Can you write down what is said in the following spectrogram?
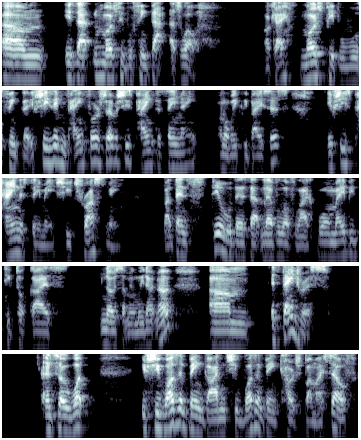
um, is that most people think that as well. Okay, most people will think that if she's even paying for a service, she's paying to see me on a weekly basis. If she's paying to see me, she trusts me. But then still, there's that level of like, well, maybe TikTok guys know something we don't know, um, it's dangerous. And so, what if she wasn't being guided, she wasn't being coached by myself?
